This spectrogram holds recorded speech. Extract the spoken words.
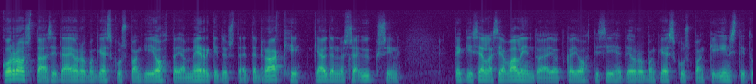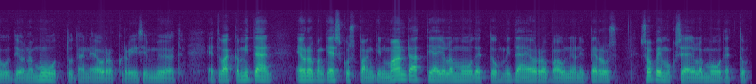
korostaa sitä Euroopan keskuspankin johtajan merkitystä, että Draghi käytännössä yksin – teki sellaisia valintoja, jotka johti siihen, että Euroopan keskuspankki instituutiona muuttui tämän eurokriisin myötä. Että vaikka mitään Euroopan keskuspankin mandaattia ei ole muutettu, mitään Euroopan unionin perussopimuksia ei ole muutettu,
